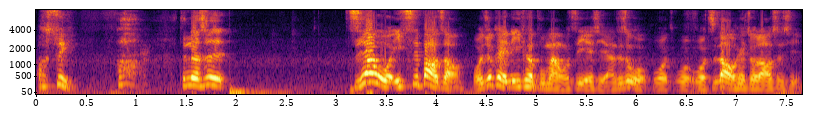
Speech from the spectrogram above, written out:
哦碎，哦，真的是，只要我一次暴走，我就可以立刻补满我自己的血量，这是我我我我知道我可以做到的事情。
